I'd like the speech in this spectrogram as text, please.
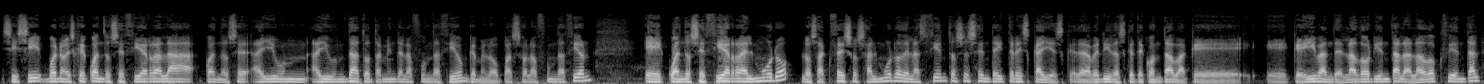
Sí, sí, bueno, es que cuando se cierra la, cuando se, hay un, hay un dato también de la fundación, que me lo pasó la fundación, eh, cuando se cierra el muro, los accesos al muro de las 163 calles, que, avenidas que te contaba que, eh, que iban del lado oriental al lado occidental,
